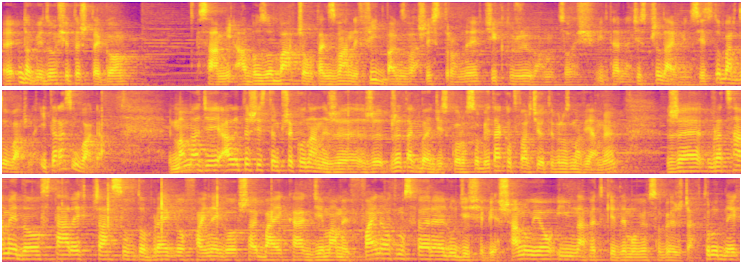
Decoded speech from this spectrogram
E, dowiedzą się też tego, sami albo zobaczą tak zwany feedback z Waszej strony, ci, którzy Wam coś w internecie sprzedają, więc jest to bardzo ważne. I teraz uwaga. Mam nadzieję, ale też jestem przekonany, że, że, że tak będzie, skoro sobie tak otwarcie o tym rozmawiamy, że wracamy do starych czasów dobrego, fajnego szajbajka, gdzie mamy fajną atmosferę, ludzie siebie szanują i nawet kiedy mówią sobie o rzeczach trudnych,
